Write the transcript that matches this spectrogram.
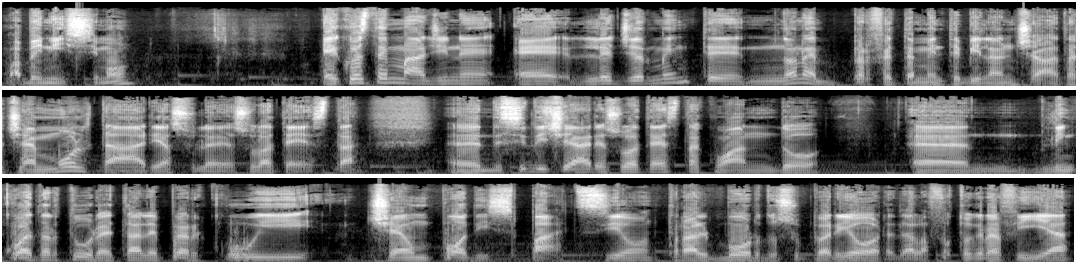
Va benissimo e questa immagine è leggermente, non è perfettamente bilanciata, c'è molta aria sulle, sulla testa. Eh, si dice aria sulla testa quando eh, l'inquadratura è tale per cui c'è un po' di spazio tra il bordo superiore della fotografia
